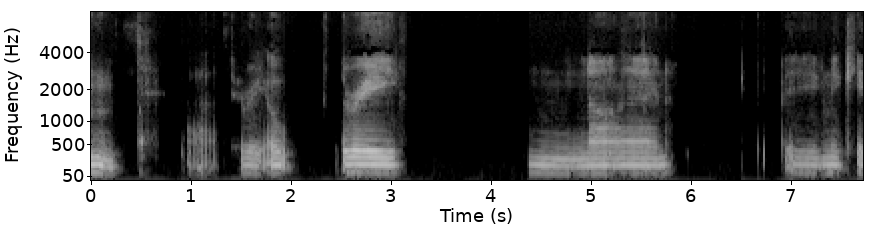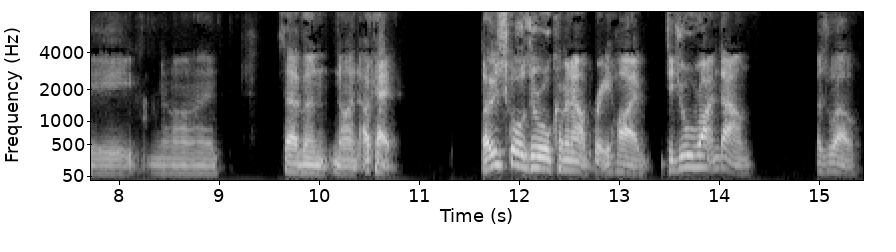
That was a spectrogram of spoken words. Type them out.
Hmm. Uh, three, oh, three, nine, big Nikki, nine, seven, nine. Okay. Those scores are all coming out pretty high. Did you all write them down as well?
